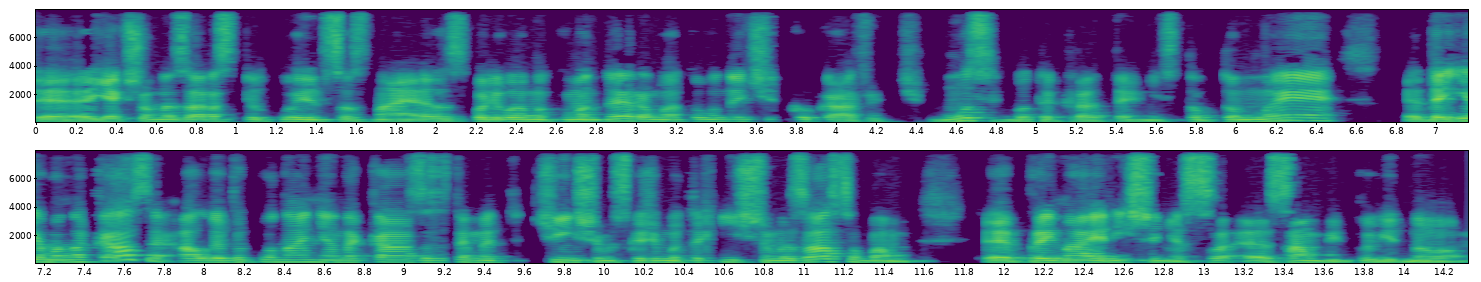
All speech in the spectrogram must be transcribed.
е, якщо ми зараз спілкуємося з, з польовими командирами, то вони чітко кажуть, мусить бути креативність. Тобто, ми даємо накази, але виконання наказу з тими чи іншими, скажімо, технічними засобами е, приймає рішення сам відповідно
